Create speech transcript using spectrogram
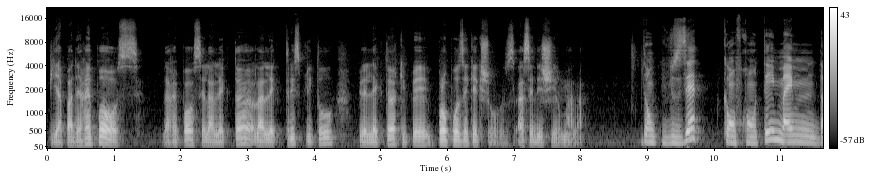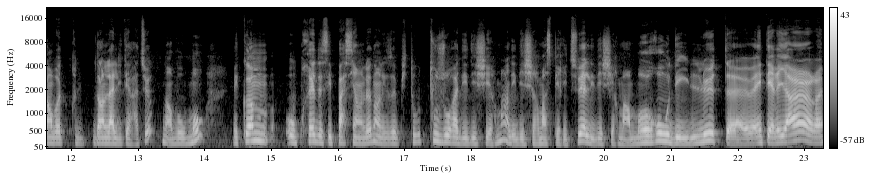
Puis il n'y a pas de réponse. La réponse, c'est la lecteur, la lectrice plutôt, puis le lecteur qui peut proposer quelque chose à ces déchirements-là. Donc, vous êtes confronté, même dans, votre, dans la littérature, dans vos mots, mais comme auprès de ces patients-là dans les hôpitaux, toujours à des déchirements, des déchirements spirituels, des déchirements moraux, des luttes euh, intérieures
